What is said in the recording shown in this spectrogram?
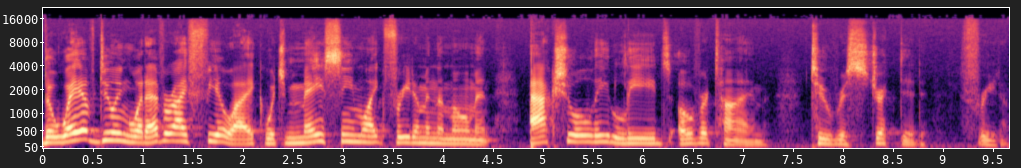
the way of doing whatever I feel like, which may seem like freedom in the moment, actually leads over time to restricted freedom.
